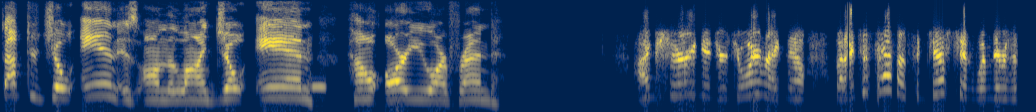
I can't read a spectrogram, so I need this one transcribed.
Dr. Joanne is on the line. Joanne, how are you, our friend? I'm sharing in your joy right now, but I just have a suggestion. When there's a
